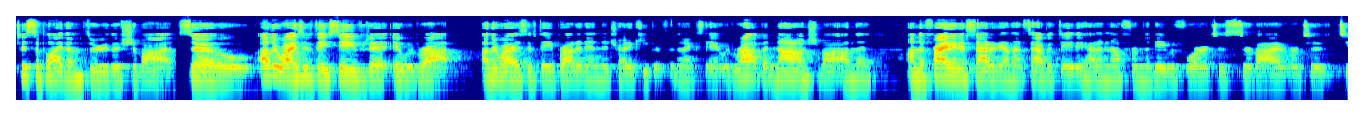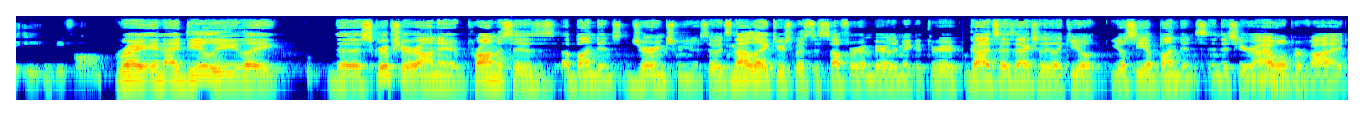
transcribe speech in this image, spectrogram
to supply them through the Shabbat. So otherwise, if they saved it, it would rot. Otherwise, if they brought it in to try to keep it for the next day, it would rot. But not on Shabbat. On the on the Friday to Saturday, on that Sabbath day, they had enough from the day before to survive or to to eat and be full. Right, and ideally, like the scripture on it promises abundance during Shemitah. So it's not like you're supposed to suffer and barely make it through. God says actually like you'll you'll see abundance in this year. Mm-hmm. I will mm. provide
